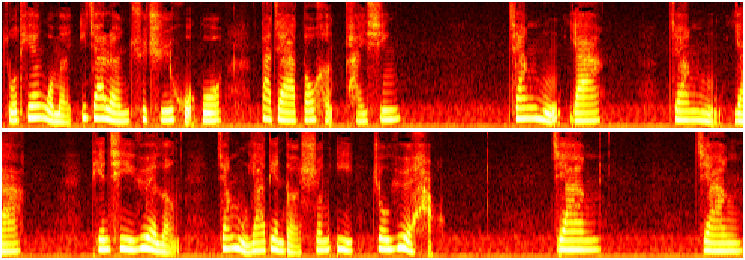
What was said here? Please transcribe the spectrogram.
昨天我们一家人去吃火锅，大家都很开心。姜母鸭，姜母鸭，天气越冷，姜母鸭店的生意就越好。姜，姜，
